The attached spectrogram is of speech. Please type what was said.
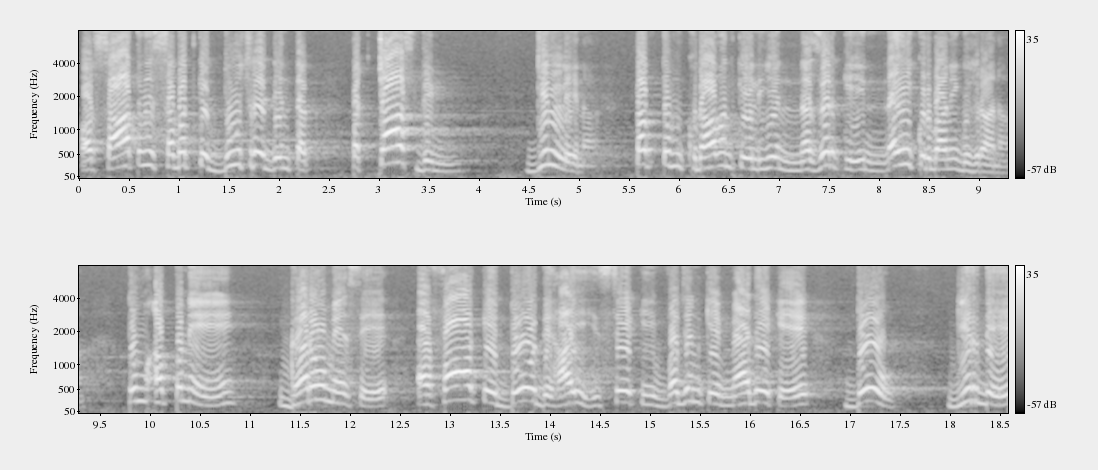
اور ساتویں سبت کے دوسرے دن تک پچاس دن گن لینا۔ تب تم خداون کے لیے نظر کی نئی قربانی گزرانا۔ تم اپنے گھروں میں سے افا کے دو دہائی حصے کی وجن کے میدے کے دو گردے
